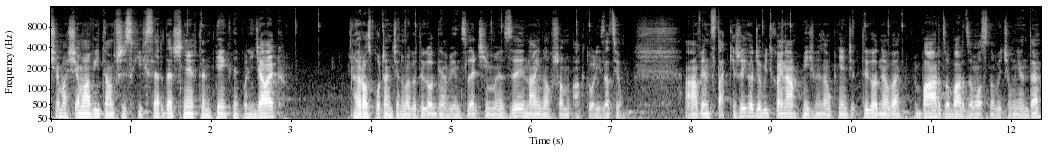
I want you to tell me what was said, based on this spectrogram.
Siema, siema, witam wszystkich serdecznie w ten piękny poniedziałek. Rozpoczęcie nowego tygodnia, więc lecimy z najnowszą aktualizacją. A więc tak, jeżeli chodzi o Bitcoina, mieliśmy zamknięcie tygodniowe, bardzo, bardzo mocno wyciągnięte.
